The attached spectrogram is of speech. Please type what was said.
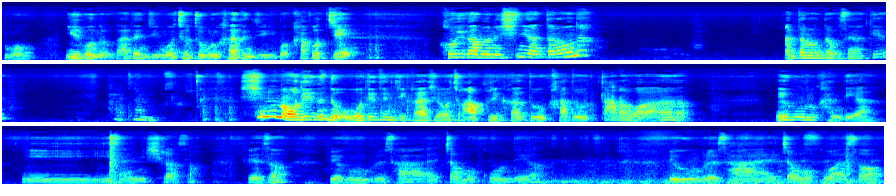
뭐 일본으로 가든지 뭐 저쪽으로 가든지 뭐 가겠지? 거기 가면은 신이 안 따라오나? 안 따라온다고 생각해요? 신은 어디든 어디든지 가셔. 저 아프리카도 가도 따라와. 외국으로 간대야. 이, 이 삶이 싫어서. 그래서 외국 물을 살짝 먹고 온대요. 외국 물을 살짝 먹고 와서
